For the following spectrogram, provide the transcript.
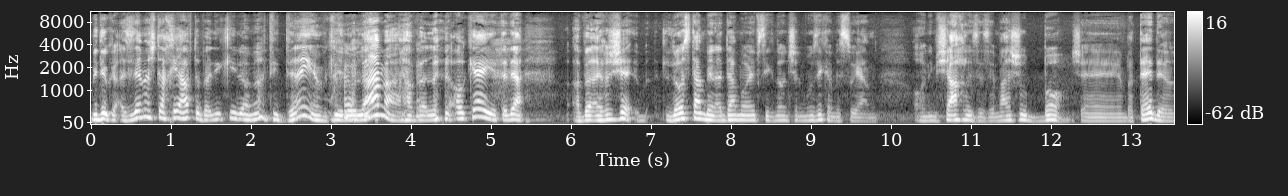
בדיוק, אז זה מה שאתה הכי אהבת, ואני כאילו אמרתי, די, כאילו, למה? אבל אוקיי, אתה יודע. אבל אני חושב שלא סתם בן אדם אוהב סגנון של מוזיקה מסוים, או נמשך לזה, זה משהו בו, שבתדר,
